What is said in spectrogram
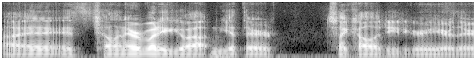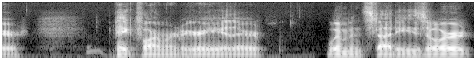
Uh, and it's telling everybody to go out and get their psychology degree or their pig farmer degree or their women's studies or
